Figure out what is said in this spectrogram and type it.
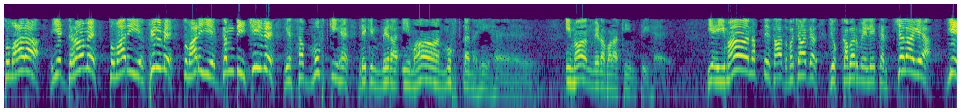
तुम्हारा ये ड्रामे, तुम्हारी ये फ़िल्में, तुम्हारी ये गंदी चीज़ें, ये सब मुफ़्त की हैं, लेकिन मेरा ईमान मुफ़्त का नहीं है। ईमान मेरा बड़ा कीमती है। ये ईमान अपने साथ बचाकर जो कबर में लेकर चला गया, ये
